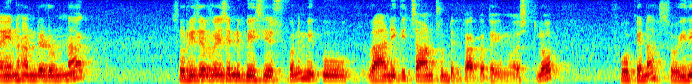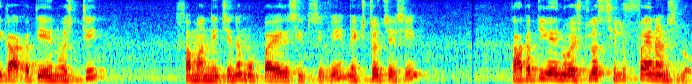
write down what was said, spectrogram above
nine hundred ఉన్న సో రిజర్వేషన్ని బేస్ చేసుకొని మీకు రానికి ఛాన్స్ ఉంటుంది కాకతీయ యూనివర్సిటీలో. ఓకేనా? సో ఇది కాకతీయ యూనివర్సిటీ సంబంధించిన ముప్పై ఐదు సీట్స్ ఇవి. నెక్స్ట్ వచ్చేసి కాకతీయ యూనివర్సిటీలో సెల్ఫ్ ఫైనాన్స్లో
